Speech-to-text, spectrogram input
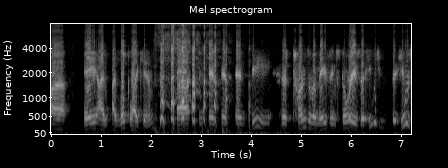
Uh, a, I, I look like him, uh, and, and, and B, there's tons of amazing stories that he was he was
